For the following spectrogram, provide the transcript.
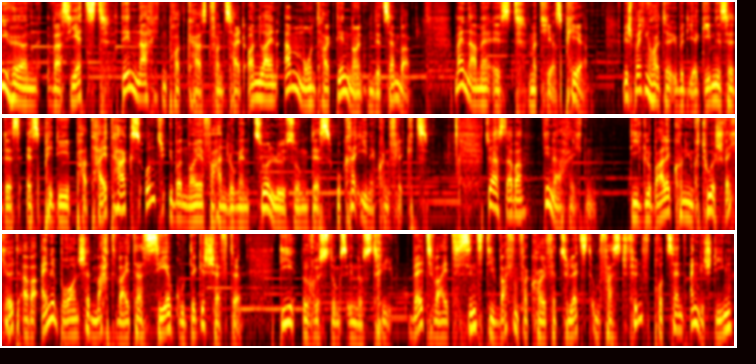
Sie hören Was jetzt, den Nachrichtenpodcast von Zeit Online am Montag, den 9. Dezember. Mein Name ist Matthias Peer. Wir sprechen heute über die Ergebnisse des SPD-Parteitags und über neue Verhandlungen zur Lösung des Ukraine-Konflikts. Zuerst aber die Nachrichten. Die globale Konjunktur schwächelt, aber eine Branche macht weiter sehr gute Geschäfte. Die Rüstungsindustrie. Weltweit sind die Waffenverkäufe zuletzt um fast 5% angestiegen.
